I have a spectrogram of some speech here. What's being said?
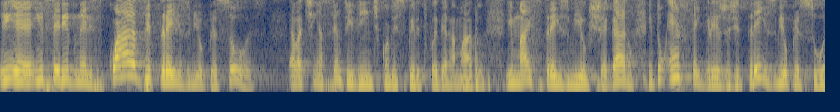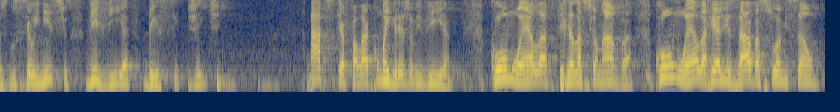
é, inserido neles quase 3 mil pessoas, ela tinha 120 quando o Espírito foi derramado, e mais 3 mil chegaram. Então, essa igreja de 3 mil pessoas, no seu início, vivia desse jeitinho. Atos quer falar como a igreja vivia, como ela se relacionava, como ela realizava a sua missão.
